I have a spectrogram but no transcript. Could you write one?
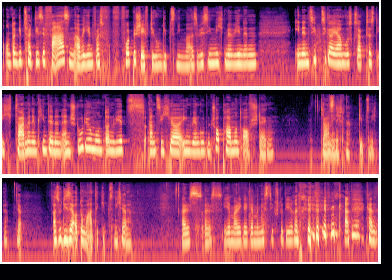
Und dann gibt's halt diese Phasen, aber jedenfalls Vollbeschäftigung gibt's nicht mehr. Also wir sind nicht mehr wie in den in den 70er Jahren, wo du gesagt hast, ich zahle meinem Kind ein, ein Studium und dann wird's ganz sicher irgendwie einen guten Job haben und aufsteigen. Gar Gibt's nicht. nicht mehr. Gibt's nicht mehr. Ja. Also diese Automatik gibt's nicht Ja. mehr. Als, als ehemalige Germanistikstudierende kann, kann,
